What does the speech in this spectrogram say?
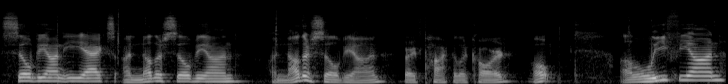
Sylveon EX, another Sylveon, another Sylveon, very popular card. Oh, a Leafeon,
